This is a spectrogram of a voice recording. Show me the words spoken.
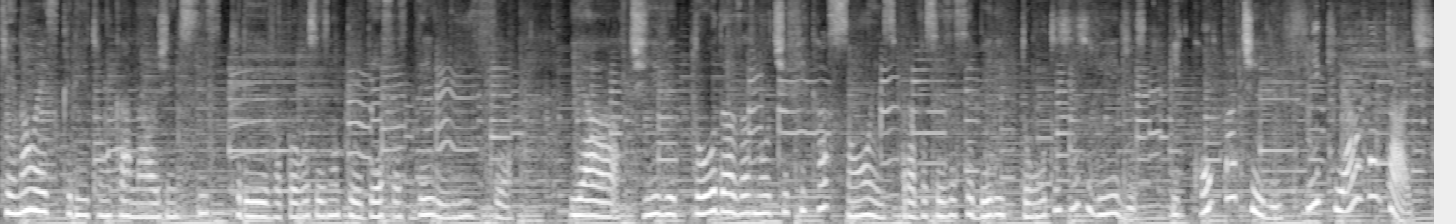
Quem não é inscrito no canal, gente, se inscreva para vocês não perderem essas delícias e ative todas as notificações para vocês receberem todos os vídeos e compartilhe, fique à vontade.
